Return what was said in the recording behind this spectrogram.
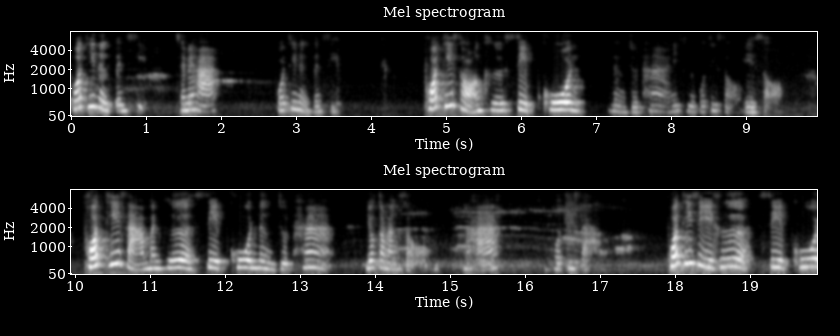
พจน์ที่ 1 เป็น 10 ใช่ไหมคะพจน์ที่ 1 เป็น 10พจน์ที่ 2 คือ 10 คูณ 1.5 นี่คือพจน์ที่ 2 A2 พจน์ที่ 3 มันคือ 10 คูณ 1.5 ยกกำลังสองนะคะพจน์ที่ 3พจน์ที่ 4 คือ 10 คูณ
